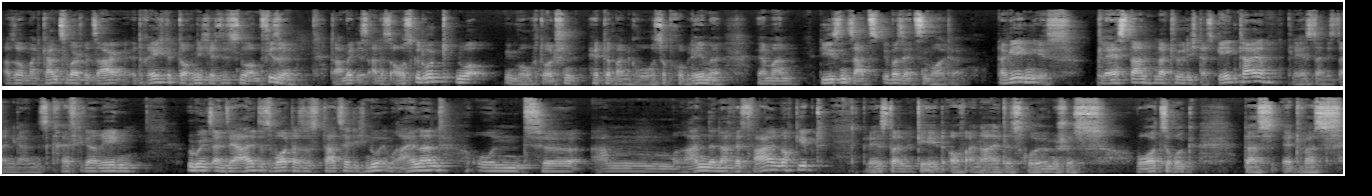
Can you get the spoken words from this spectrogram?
Also man kann zum Beispiel sagen, es regnet doch nicht, es ist nur am Fieseln. Damit ist alles ausgedrückt, nur im Hochdeutschen hätte man große Probleme, wenn man diesen Satz übersetzen wollte. Dagegen ist Plästern natürlich das Gegenteil. Plästern ist ein ganz kräftiger Regen. Übrigens ein sehr altes Wort, das es tatsächlich nur im Rheinland und äh, am Rande nach Westfalen noch gibt. Plästern geht auf ein altes römisches Wort zurück, das etwas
